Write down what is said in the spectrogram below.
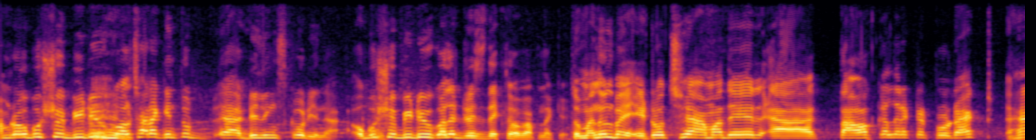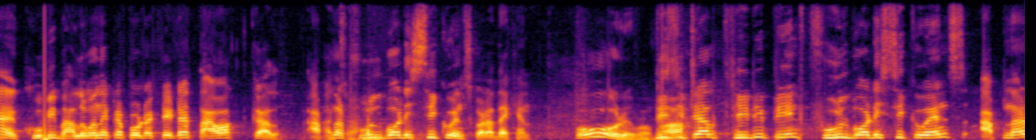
আমরা অবশ্যই ভিডিও কল ছাড়া কিন্তু ডিলিংস করি না। অবশ্যই ভিডিও কলে ড্রেস দেখতে হবে আপনাকে। তো মানুল ভাই এটা হচ্ছে আমাদের তাওয়াক্কালের একটা প্রোডাক্ট হ্যাঁ খুবই ভালো মানের একটা প্রোডাক্ট এটা তাওয়াক্কাল। আপনার। ফুল বডি সিকোয়েন্স করা দেখেন। ও রে বাবা। Digital three D print full body sequence আপনার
